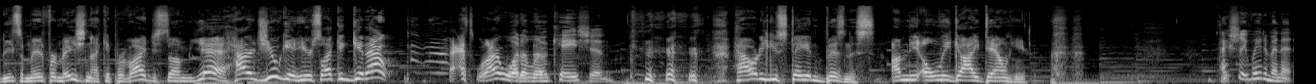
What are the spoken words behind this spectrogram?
need some information? I can provide you some. Yeah. How did you get here so I can get out? That's what I want What a location. How do you stay in business? I'm the only guy down here. Actually, wait a minute.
